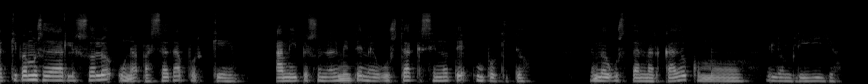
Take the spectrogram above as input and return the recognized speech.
Aquí vamos a darle solo una pasada porque a mí personalmente me gusta que se note un poquito. No me gusta tan marcado como el ombliguillo.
